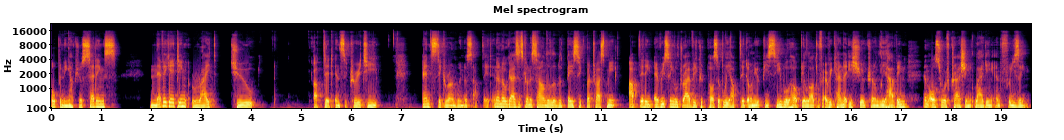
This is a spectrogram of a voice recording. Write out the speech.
opening up your settings, navigating right to update and security and stick around Windows Update. And I know guys, it's going to sound a little bit basic, but trust me, updating every single driver you could possibly update on your PC will help you a lot with every kind of issue you're currently having and also with crashing, lagging and freezing.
